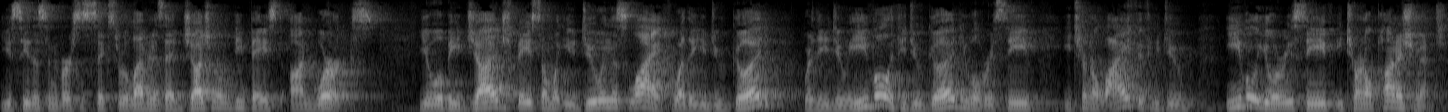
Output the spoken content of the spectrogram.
you see this in verses 6 through 11, is that judgment will be based on works. You will be judged based on what you do in this life, whether you do good, whether you do evil. If you do good, you will receive eternal life. If you do evil, you will receive eternal punishment.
